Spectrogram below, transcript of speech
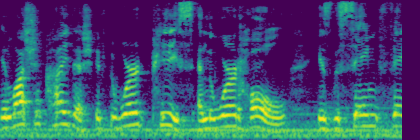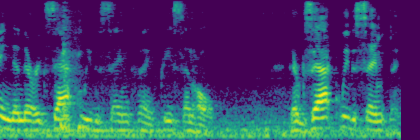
In Lashon Kodesh, if the word peace and the word whole is the same thing, then they're exactly the same thing, peace and whole. They're exactly the same thing.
